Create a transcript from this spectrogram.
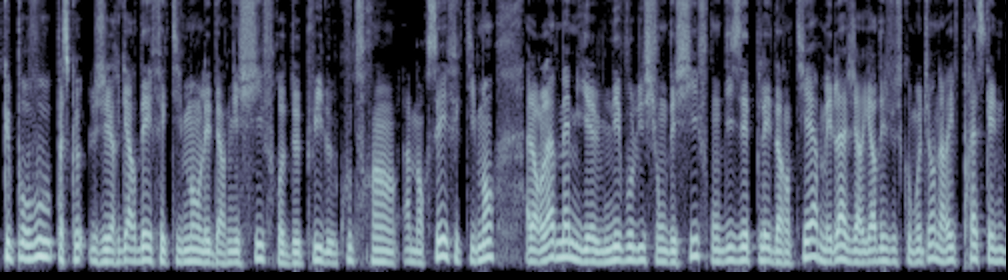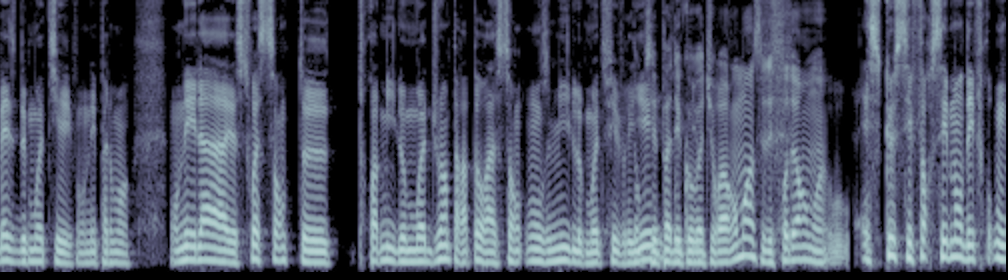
que pour vous, parce que j'ai regardé effectivement les derniers chiffres depuis le coup de frein amorcé, effectivement, alors là même il y a une évolution des chiffres, on disait plaie d'un tiers, mais là j'ai regardé jusqu'au mois de juin, on arrive presque à une baisse de moitié, on n'est pas loin. On est là à 60 3000 au mois de juin par rapport à 111 000 au mois de février. Donc c'est pas des covoitureurs en moins, c'est des fraudeurs en moins. Est-ce que c'est forcément des fraudes? On,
